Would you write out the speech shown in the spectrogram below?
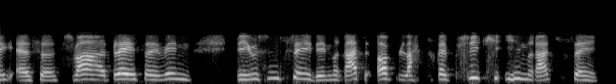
ikke? altså svaret blæser i vinden. Det er jo sådan set en ret oplagt replik i en retssag,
